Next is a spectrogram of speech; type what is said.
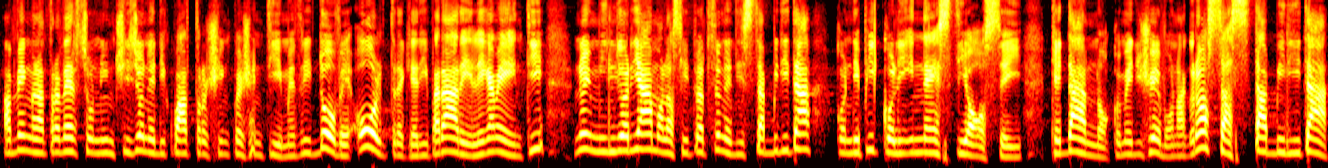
avvengono attraverso un'incisione di 4-5 cm, dove oltre che riparare i legamenti, noi miglioriamo la situazione di stabilità con dei piccoli innesti testi ossei che danno, come dicevo, una grossa stabilità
